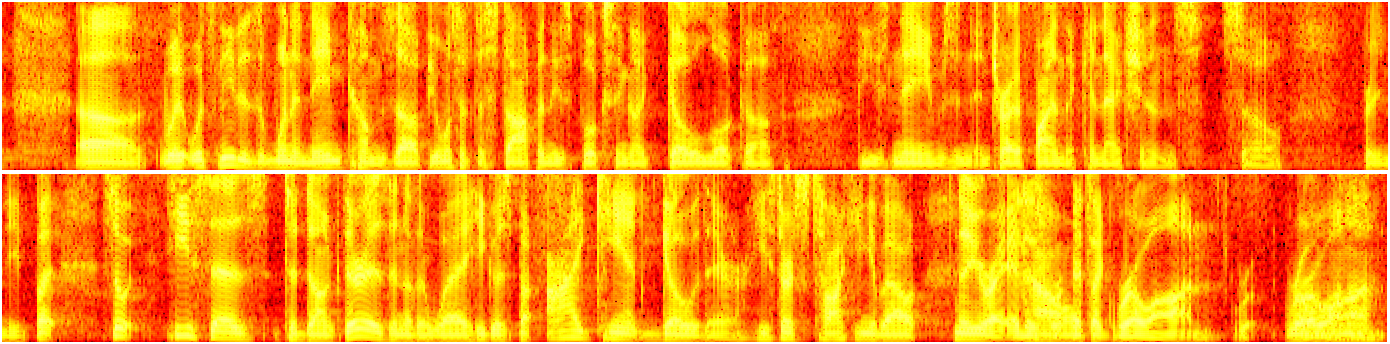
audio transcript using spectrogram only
uh, what's neat is that when a name comes up, you almost have to stop in these books and like go look up these names and, and try to find the connections. So pretty neat. But so he says to Dunk, there is another way. He goes, but I can't go there. He starts talking about No, you're right. It is. It's like Rowan. R-. Rowan. I think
